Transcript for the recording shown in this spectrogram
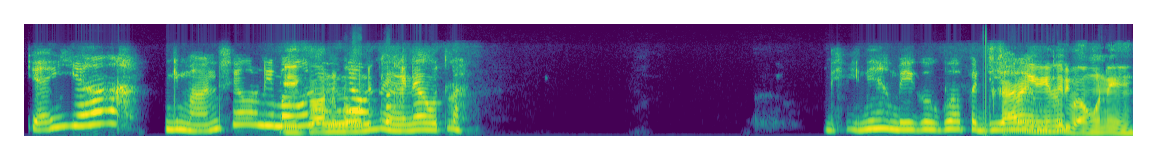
Ya iya. Gimana sih orang Ya dibangunin? kalau dibangunin ya nggak nyaut lah. Ini yang bego gue apa dia Sekarang ini lu bego? dibangunin.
